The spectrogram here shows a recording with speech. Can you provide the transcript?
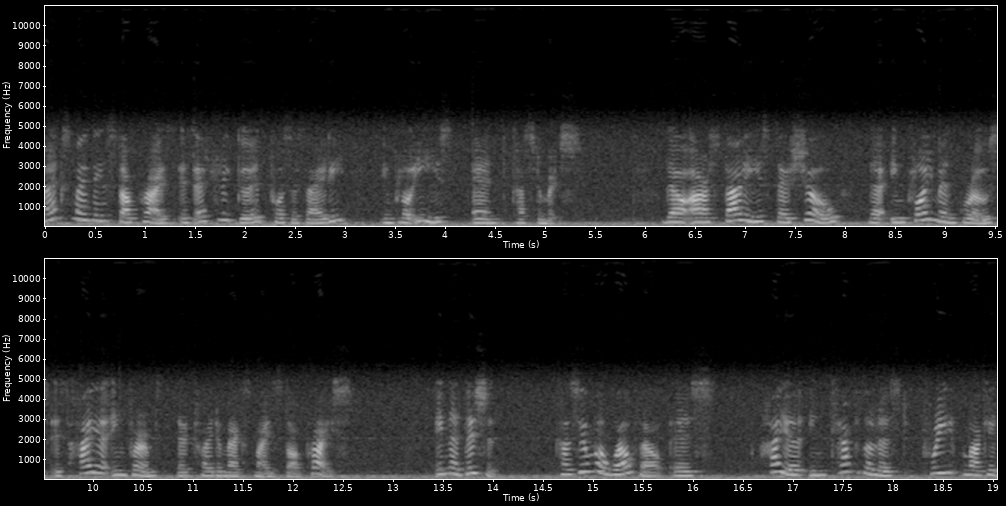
Maximizing stock price is actually good for society, employees, and customers. There are studies that show that employment growth is higher in firms that try to maximize stock price. In addition, consumer welfare is higher in capitalist free market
